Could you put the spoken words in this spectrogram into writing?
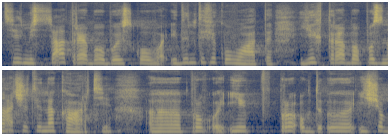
ці місця треба обов'язково ідентифікувати, їх треба позначити на карті. е, І, і щоб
